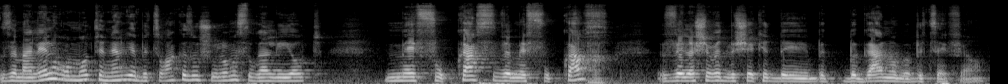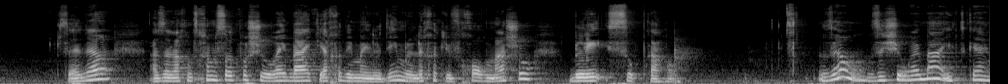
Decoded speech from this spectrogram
זה מעלה לו רמות אנרגיה בצורה כזו שהוא לא מסוגל להיות מפוקס ומפוקח ולשבת בשקט בגן או בבית ספר. בסדר? אז אנחנו צריכים לעשות פה שיעורי בית יחד עם הילדים, ללכת לבחור משהו בלי סוכר. זהו, זה שיעורי בית, כן.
